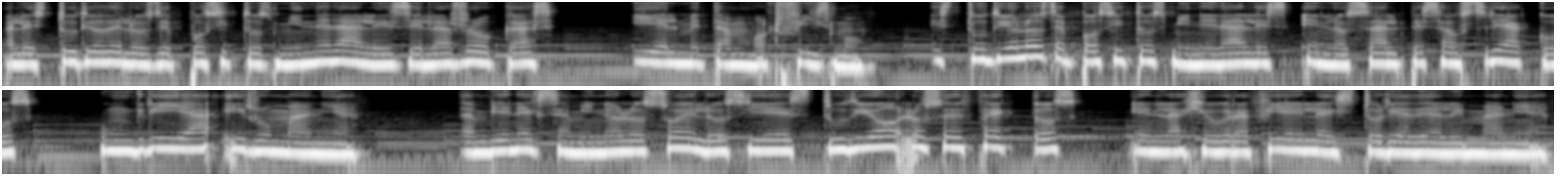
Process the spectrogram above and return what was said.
al estudio de los depósitos minerales de las rocas y el metamorfismo. Estudió los depósitos minerales en los Alpes austriacos, Hungría y Rumania. También examinó los suelos y estudió los efectos en la geografía y la historia de Alemania.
